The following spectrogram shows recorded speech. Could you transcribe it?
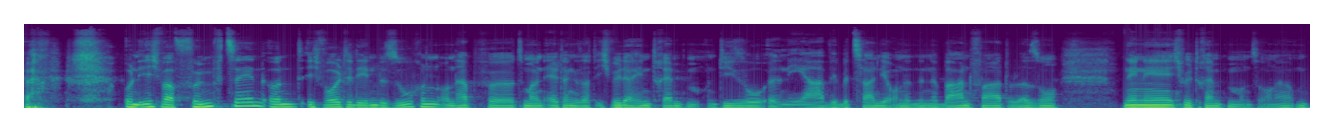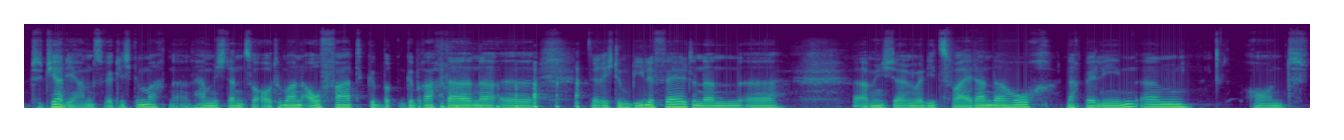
Und ich war 15 und ich wollte den besuchen und habe äh, zu meinen Eltern gesagt, ich will dahin trampen. Und die so, äh, nee, ja, wir bezahlen dir auch eine, eine Bahnfahrt oder so. Nee, nee, ich will trampen und so. Ne? Und ja, die haben es wirklich gemacht. Ne? Haben mich dann zur Autobahnauffahrt ge gebracht, da nach, äh, Richtung Bielefeld. Und dann äh, habe ich dann über die zwei dann da hoch nach Berlin. Ähm, und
